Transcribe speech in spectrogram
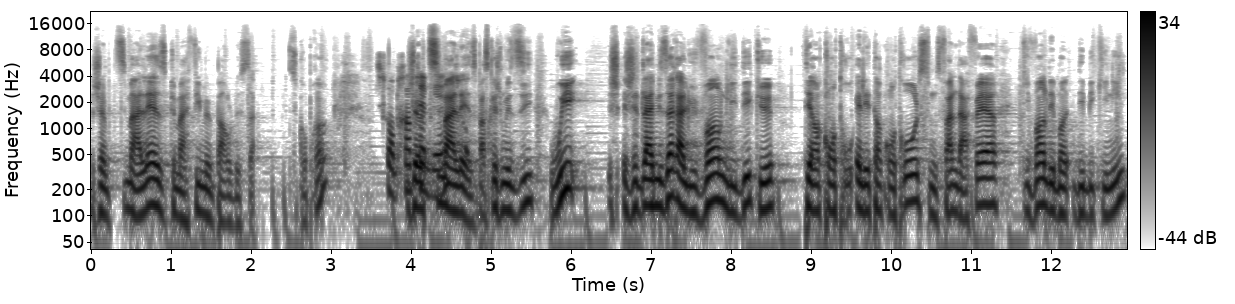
j'ai un petit malaise que ma fille me parle de ça. Tu comprends? Je comprends J'ai un très petit bien. malaise parce que je me dis, oui, j'ai de la misère à lui vendre l'idée que t'es en contrôle, elle est en contrôle, c'est une fan d'affaires qui vend des bikinis.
